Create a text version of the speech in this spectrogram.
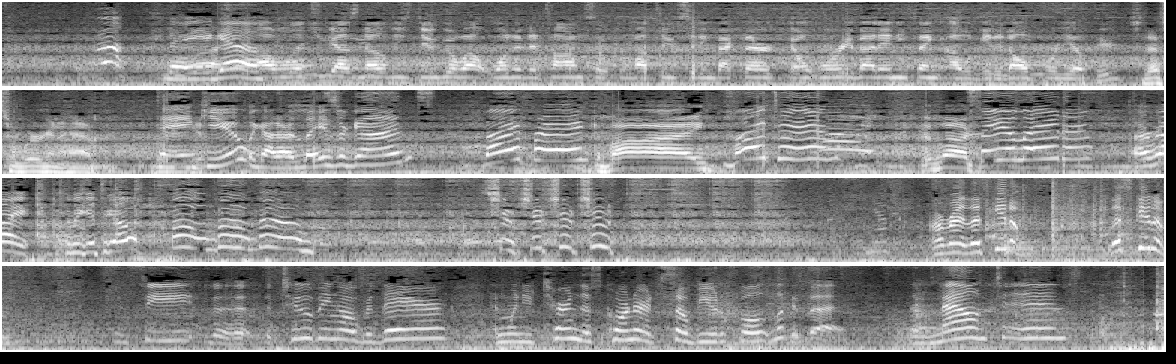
There you go. I will let you guys know these do go out one at a time. So for my two sitting back there, don't worry about anything. I will get it all for you up here. So that's what we're going to have. Thank you. We got our laser guns. Bye, Frank. Goodbye. Bye, Tim. Good luck. See you later. All right. Do we get to go? Boom, boom, boom. Shoot, shoot, shoot, shoot. Yep. All right, let's get him. Let's get him. You can see the, the tubing over there. And when you turn this corner, it's so beautiful. Look at that. The mountains.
